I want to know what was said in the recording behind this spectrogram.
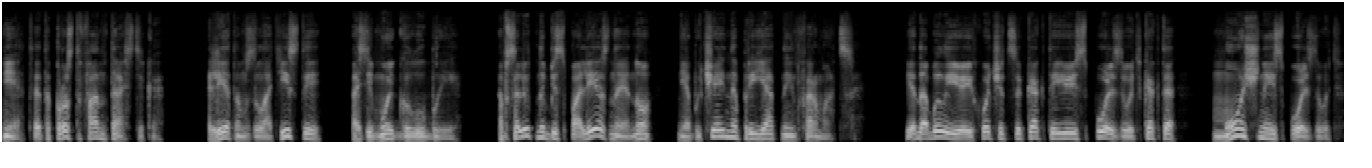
Нет, это просто фантастика. Летом золотистые, а зимой голубые. Абсолютно бесполезная, но необычайно приятная информация. Я добыл ее, и хочется как-то ее использовать, как-то мощно использовать.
